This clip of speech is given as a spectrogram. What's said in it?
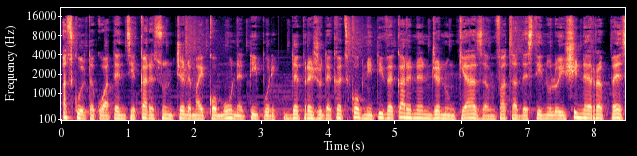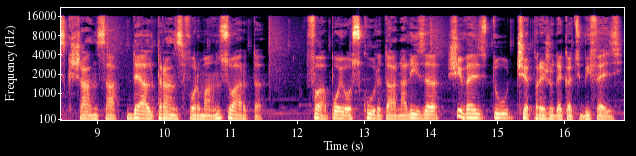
Ascultă cu atenție care sunt cele mai comune tipuri de prejudecăți cognitive care ne îngenunchează în fața destinului și ne răpesc șansa de a-l transforma în soartă. Fă apoi o scurtă analiză și vezi tu ce prejudecăți bifezi.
